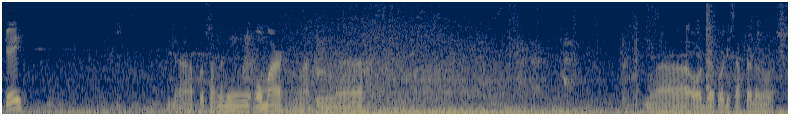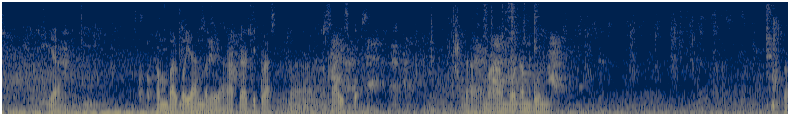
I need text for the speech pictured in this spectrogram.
Okay. Nahaprosan na ni Omar yung ating ah, mga order for this afternoon was yeah. Kambal po yan bali ah, 30 plus na size po. Na maambon-ambon. So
